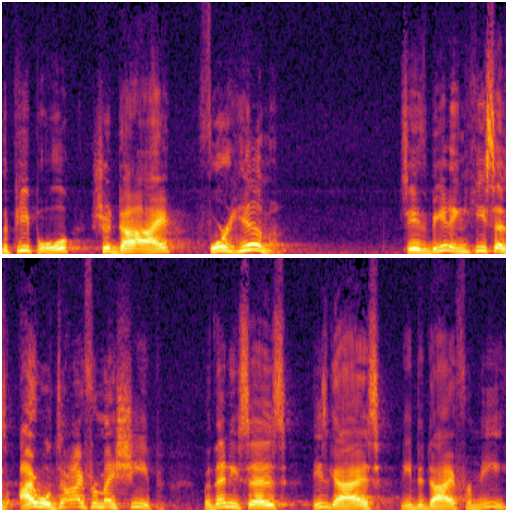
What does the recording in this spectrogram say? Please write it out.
the people, should die for him. See, at the beginning, he says, I will die for my sheep. But then he says, These guys need to die for me.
